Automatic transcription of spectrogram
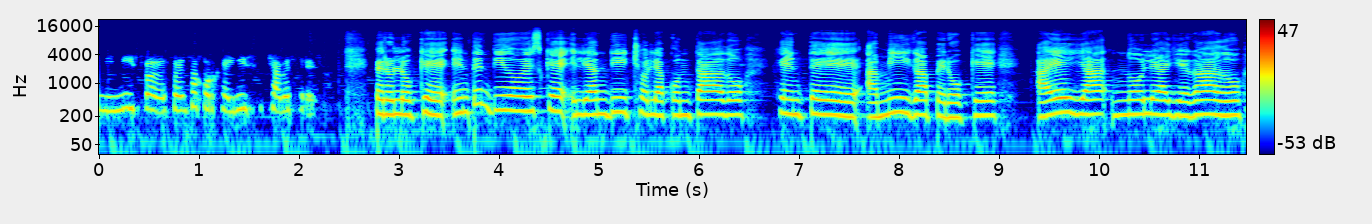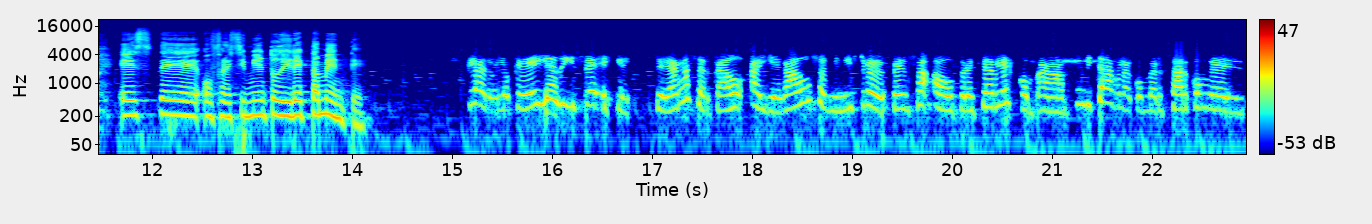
ministro de Defensa Jorge Luis Chávez Teresa. Pero lo que he entendido es que le han dicho, le ha contado gente amiga, pero que a ella no le ha llegado este ofrecimiento directamente. Claro, lo que ella dice es que se le han acercado allegados al ministro de Defensa a ofrecerles, a invitarla a conversar con el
